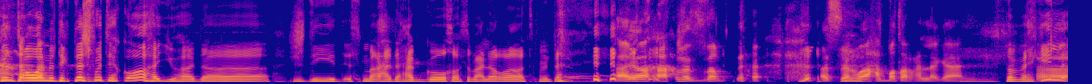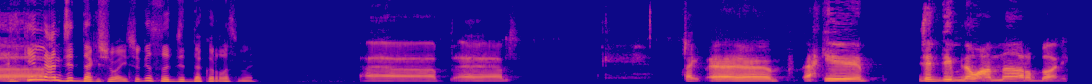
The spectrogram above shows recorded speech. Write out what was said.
كنت أول ما تكتشفوا تحكوا آه هيو هذا جديد اسمع هذا حقه خمس سبع ليرات فهمت؟ أيوه بالضبط. بس الواحد بطل هلا قاعد. طب احكي لنا ف- احكي لنا عن جدك شوي. شو قصة جدك والرسمة؟ آه آه طيب آه احكي جدي نوعا ما رباني.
